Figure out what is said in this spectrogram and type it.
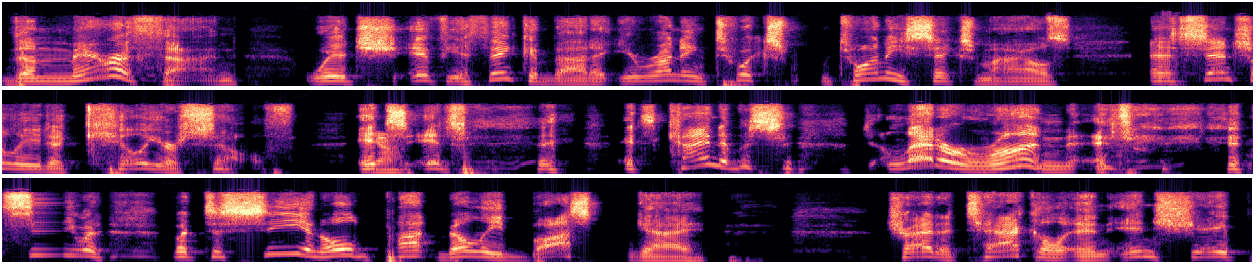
the marathon, which, if you think about it, you're running twix, 26 miles essentially to kill yourself. It's it's it's kind of a let her run and, and see what. But to see an old pot-bellied Boston guy try to tackle an in shape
